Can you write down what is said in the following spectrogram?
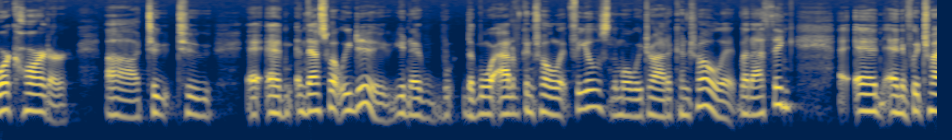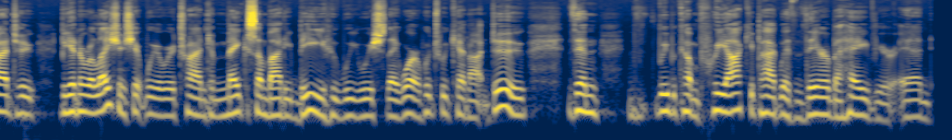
work harder uh, to to and, and that's what we do. You know, the more out of control it feels, the more we try to control it. But I think, and and if we try to be in a relationship where we're trying to make somebody be who we wish they were, which we cannot do, then we become preoccupied with their behavior and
